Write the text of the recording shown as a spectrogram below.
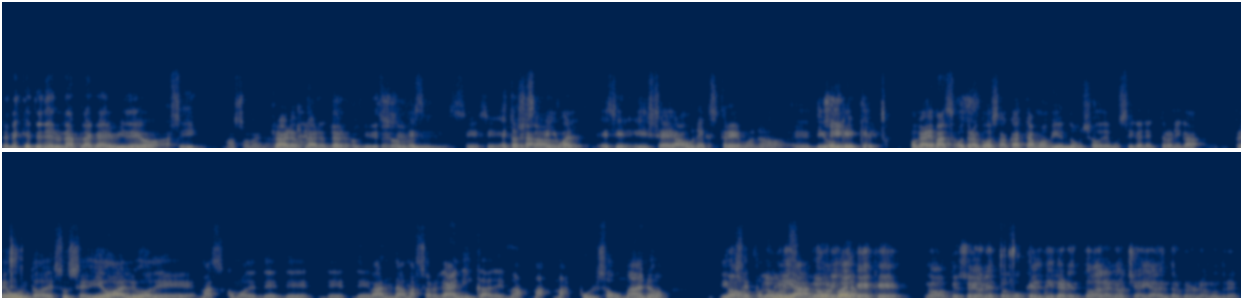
Tenés que tener una placa de video así, más o menos. Claro, claro, claro. sí, sí. Esto ya igual es irse a un extremo, ¿no? Eh, digo, que porque además, otra cosa, acá estamos viendo un show de música electrónica. Pregunto, ¿eh? ¿sucedió algo de más como de, banda más orgánica, de más, más, pulso humano? Digo, no, lo, único, que es que, no, te soy honesto, busqué el dealer en toda la noche ahí adentro, pero no lo encontré.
